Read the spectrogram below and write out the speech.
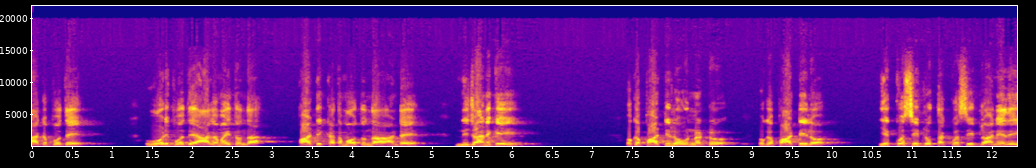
రాకపోతే ఓడిపోతే ఆగమవుతుందా పార్టీ ఖతమవుతుందా అంటే నిజానికి ఒక పార్టీలో ఉన్నట్టు ఒక పార్టీలో ఎక్కువ సీట్లు తక్కువ సీట్లు అనేది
